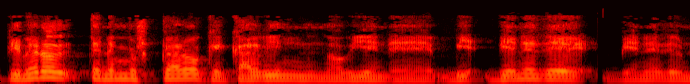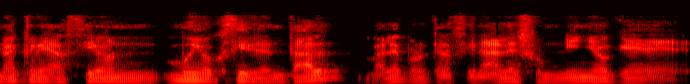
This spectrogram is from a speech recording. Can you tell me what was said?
primero tenemos claro que Calvin no viene, viene de, viene de una creación muy occidental, ¿vale? Porque al final es un niño que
